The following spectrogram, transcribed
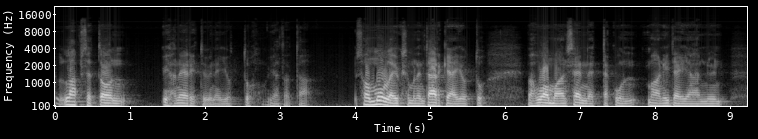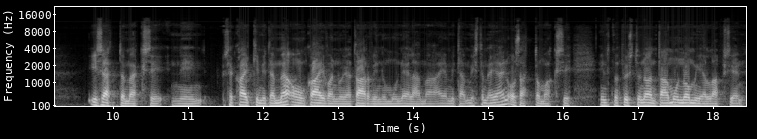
Lapset on ihan erityinen juttu ja tota, se on mulle yksi semmoinen tärkeä juttu. Mä huomaan sen, että kun mä oon itse jäänyt isättömäksi, niin se kaikki, mitä mä oon kaivannut ja tarvinnut mun elämää ja mitä, mistä mä jäin osattomaksi, niin nyt mä pystyn antaa mun omien lapsien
